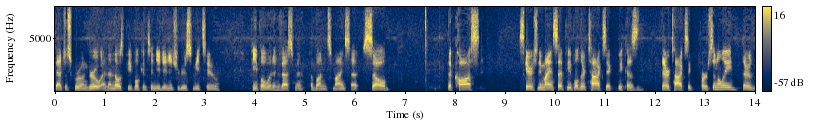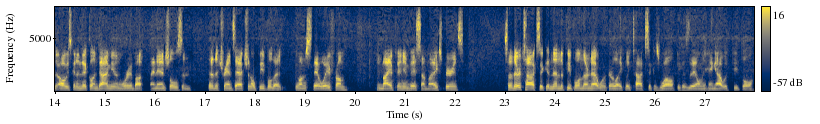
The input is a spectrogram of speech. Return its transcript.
that just grew and grew, and then those people continued to introduce me to people with investment abundance mindset. So the cost scarcity mindset people, they're toxic because they're toxic personally. They're always going to nickel and dime you and worry about financials, and they're the transactional people that you want to stay away from, in my opinion, based on my experience. So they're toxic, and then the people in their network are likely toxic as well because they only hang out with people.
